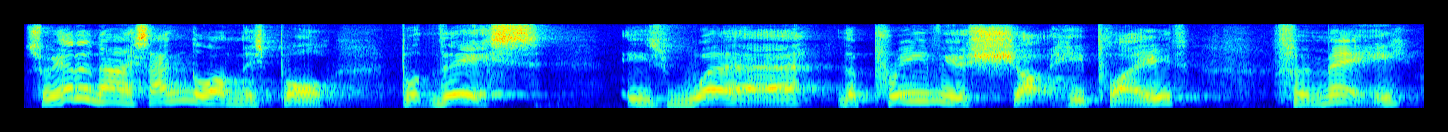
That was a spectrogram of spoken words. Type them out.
So he had a nice angle on this ball, but this is where the previous shot he played, for me,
